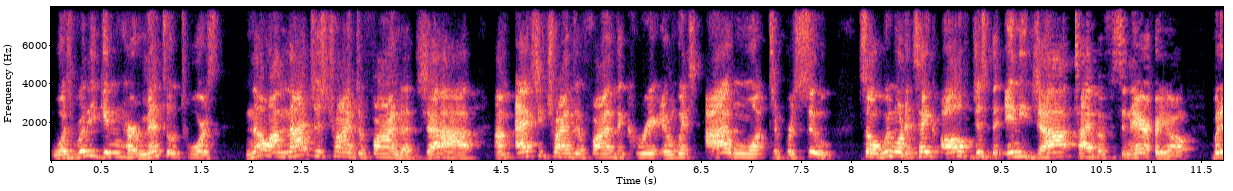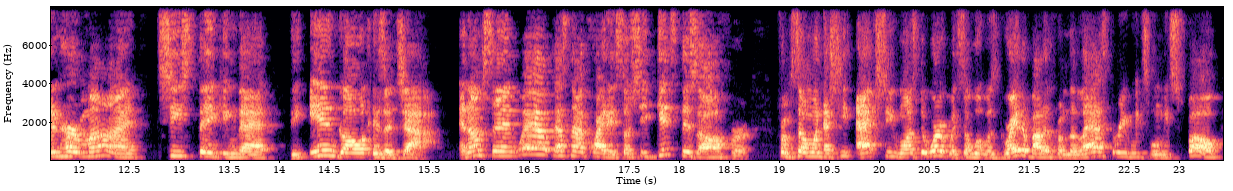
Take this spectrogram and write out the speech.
was really getting her mental towards no, I'm not just trying to find a job. I'm actually trying to find the career in which I want to pursue. So we want to take off just the any job type of scenario. But in her mind, she's thinking that the end goal is a job. And I'm saying, well, that's not quite it. So she gets this offer from someone that she actually wants to work with. So what was great about it from the last three weeks when we spoke,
